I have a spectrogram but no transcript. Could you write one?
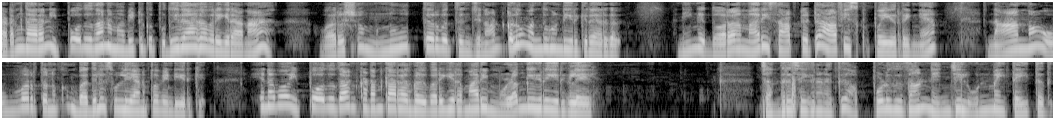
கடன்காரன் இப்போதுதான் நம்ம வீட்டுக்கு புதிதாக வருகிறானா? வருஷம் முன்னூத்தி அறுபத்தஞ்சு நாட்களும் வந்து கொண்டிருக்கிறார்கள். நீங்க துறை மாதிரி சாப்பிட்டுட்டு ஆபீஸ்க்கு போயிடுறீங்க. நான் தான் ஒவ்வொருத்தனுக்கும் பதில் சொல்லி அனுப்ப வேண்டியிருக்கு. என்னவோ இப்போதுதான் கடன்காரர்கள் வருகிற மாதிரி முழங்குகிறீர்களே. சந்திரசேகரனுக்கு அப்பொழுதுதான் நெஞ்சில் உண்மை தைத்தது.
